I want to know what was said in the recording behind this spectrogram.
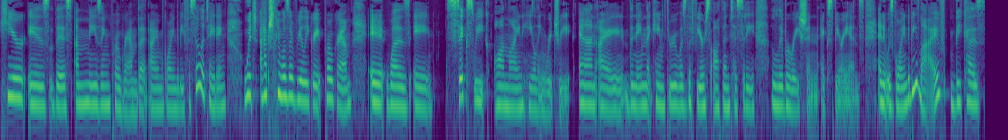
here is this amazing program that I am going to be facilitating, which actually was a really great program. It was a six week online healing retreat. And I, the name that came through was the Fierce Authenticity Liberation Experience. And it was going to be live because,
